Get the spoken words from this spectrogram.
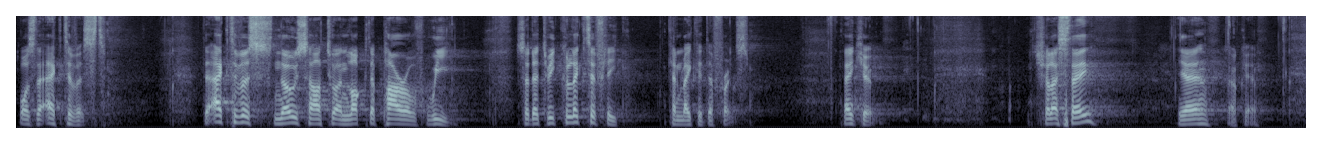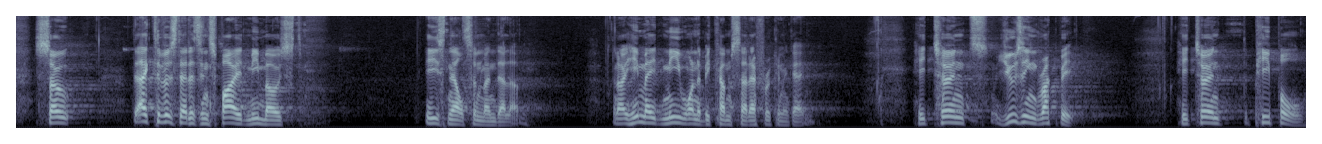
was the activist. The activist knows how to unlock the power of we so that we collectively can make a difference. Thank you. Shall I stay? Yeah? Okay. So, the activist that has inspired me most is Nelson Mandela. You know, he made me want to become South African again. He turned, using rugby, he turned the people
